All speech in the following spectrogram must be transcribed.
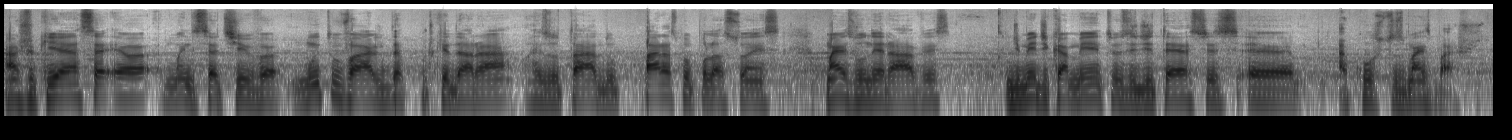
Acho que essa é uma iniciativa muito válida, porque dará resultado para as populações mais vulneráveis de medicamentos e de testes é, a custos mais baixos.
